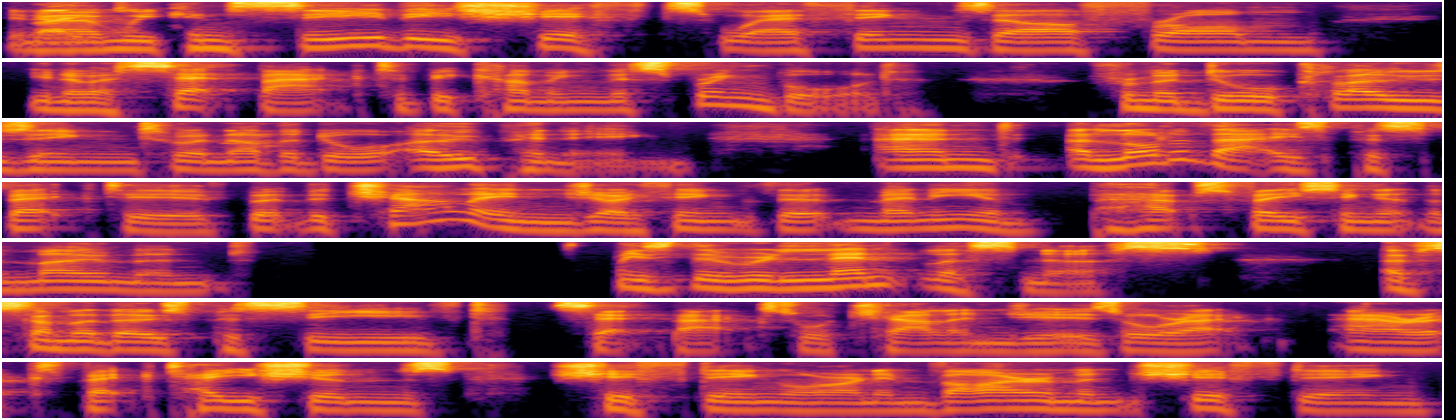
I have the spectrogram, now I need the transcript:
you know right. and we can see these shifts where things are from you know a setback to becoming the springboard from a door closing to another door opening and a lot of that is perspective but the challenge i think that many are perhaps facing at the moment is the relentlessness of some of those perceived setbacks or challenges or our expectations shifting or an environment shifting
